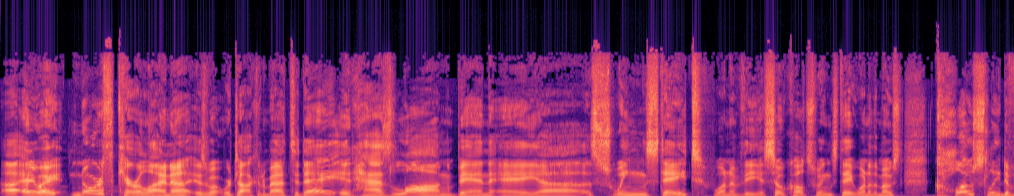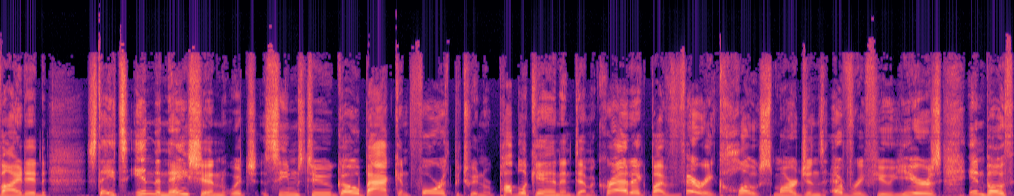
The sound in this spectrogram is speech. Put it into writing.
Uh, anyway, North Carolina is what we're talking about today. It has long been a uh, swing state, one of the so called swing state, one of the most closely divided states in the nation, which seems to go back and forth between Republican and Democratic by very close margins every few years in both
